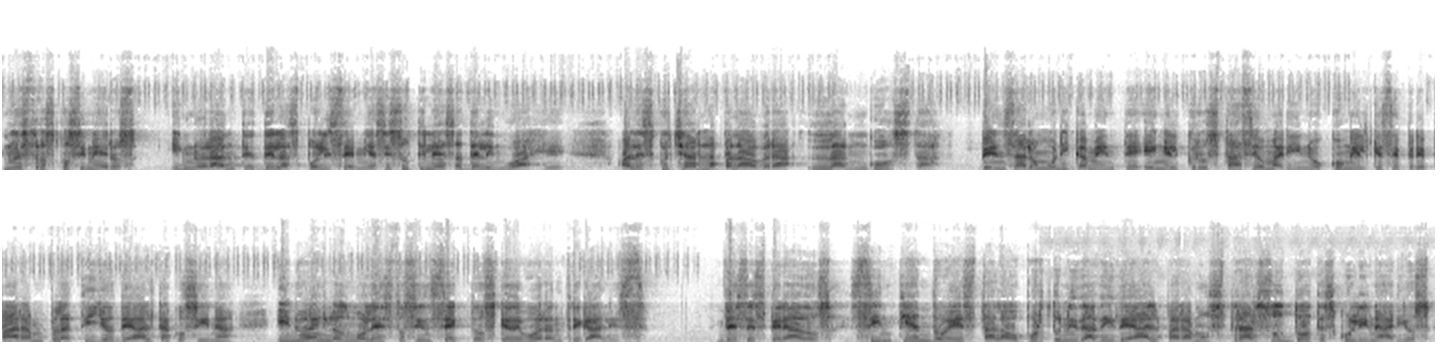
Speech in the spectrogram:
Nuestros cocineros, ignorantes de las polisemias y sutilezas del lenguaje, al escuchar la palabra langosta, pensaron únicamente en el crustáceo marino con el que se preparan platillos de alta cocina y no en los molestos insectos que devoran trigales. Desesperados, sintiendo esta la oportunidad ideal para mostrar sus dotes culinarios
